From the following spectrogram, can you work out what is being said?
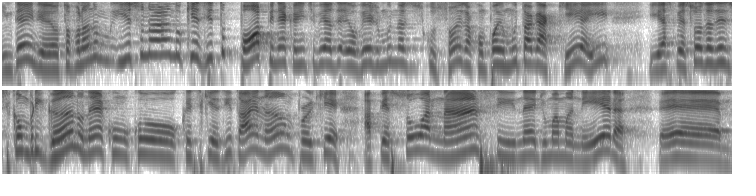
Entende? Eu tô falando isso na- no quesito pop, né? Que a gente vê, eu vejo muito nas discussões, acompanho muito HQ aí, e as pessoas às vezes ficam brigando, né, com, com, com esse quesito. Ah, não, porque a pessoa nasce né, de uma maneira. é,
